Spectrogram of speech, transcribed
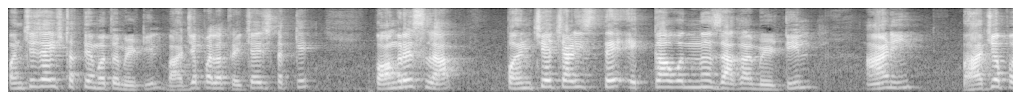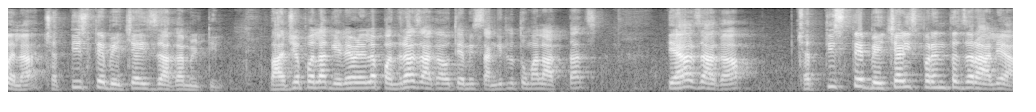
पंचेचाळीस टक्के मतं मिळतील भाजपला त्रेचाळीस टक्के. काँग्रेसला पंचेचाळीस ते एक्कावन्न जागा मिळतील आणि भाजपला छत्तीस ते बेचाळीस जागा मिळतील. भाजपला गेल्या वेळेला पंधरा जागा होत्या मी सांगितलं तुम्हाला आत्ताच. त्या जागा छत्तीस ते बेचाळीसपर्यंत जर आल्या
